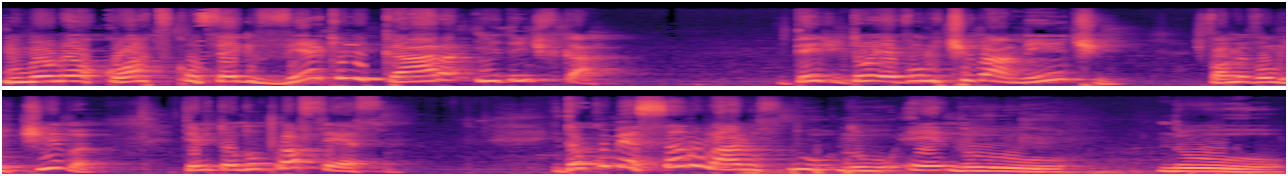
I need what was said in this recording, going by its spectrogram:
e o meu neocórtex consegue ver aquele cara e identificar. Entende? Então, evolutivamente, de forma evolutiva, teve todo um processo. Então, começando lá no, no, no, no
